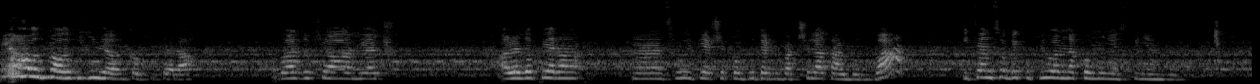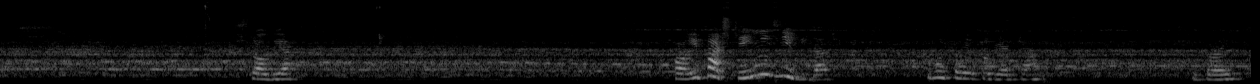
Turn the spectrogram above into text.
ja od małego nie miałem komputera. Bardzo chciałam mieć, ale dopiero e, swój pierwszy komputer chyba 3 lata albo 2 i ten sobie kupiłem na komunię z pieniędzy. Sobie. O i patrzcie, nic nie widać. Próbuj sobie podjeżdżam. Tutaj.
